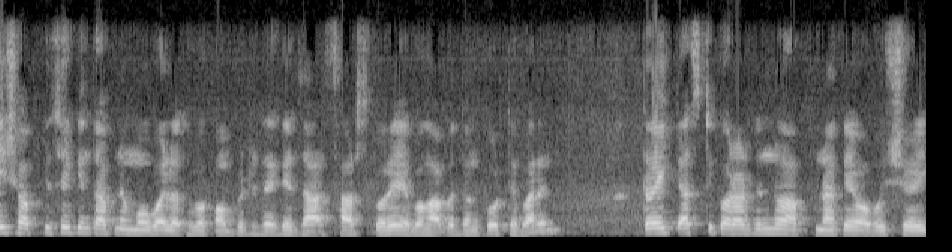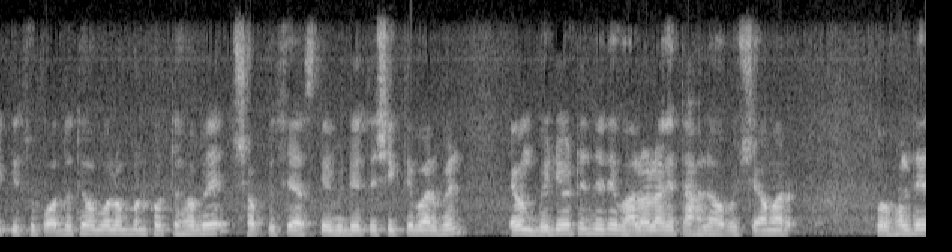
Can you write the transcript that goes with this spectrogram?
এই সব কিছুই কিন্তু আপনি মোবাইল অথবা কম্পিউটার থেকে যা সার্চ করে এবং আবেদন করতে পারেন। তো এই কাজটি করার জন্য আপনাকে অবশ্যই কিছু পদ্ধতি অবলম্বন করতে হবে। সব কিছুই আজকের ভিডিওতে শিখতে পারবেন। এবং ভিডিওটি যদি ভালো লাগে তাহলে অবশ্যই আমার প্রোফাইলটি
